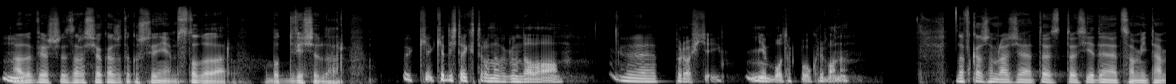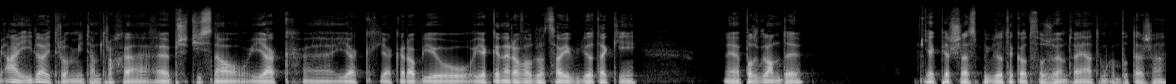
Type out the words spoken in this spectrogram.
Hmm. Ale wiesz, zaraz się okaże, że to kosztuje, nie wiem, 100 dolarów albo 200 dolarów. Kiedyś ta strona wyglądała e, prościej. Nie było tak poukrywane. No w każdym razie to jest, to jest jedyne, co mi tam. A i Lightroom mi tam trochę e, przycisnął, jak, e, jak, jak robił, jak generował dla całej biblioteki podglądy. Jak pierwszy raz bibliotekę otworzyłem tutaj na tym komputerze.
